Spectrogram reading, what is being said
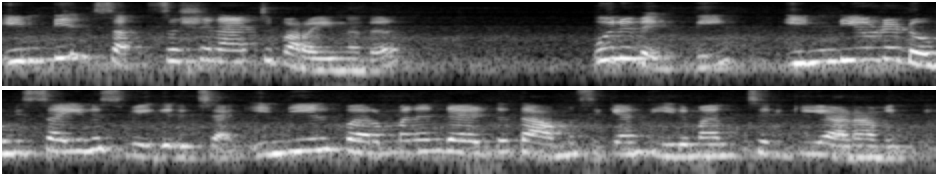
ഇന്ത്യൻ സക്സഷൻ ആക്ട് പറയുന്നത് ഒരു വ്യക്തി ഇന്ത്യയുടെ ഡൊമിസൈൽ സ്വീകരിച്ചാൽ ഇന്ത്യയിൽ പെർമനന്റ് ആയിട്ട് താമസിക്കാൻ തീരുമാനിച്ചിരിക്കുകയാണ് ആ വ്യക്തി.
